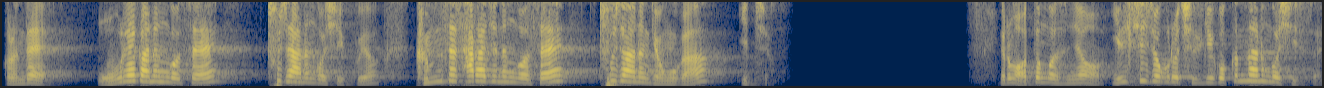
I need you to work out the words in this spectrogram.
그런데 오래 가는 것에 투자하는 것이 있고요. 금세 사라지는 것에 투자하는 경우가 있죠. 여러분 어떤 것은요, 일시적으로 즐기고 끝나는 것이 있어요.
